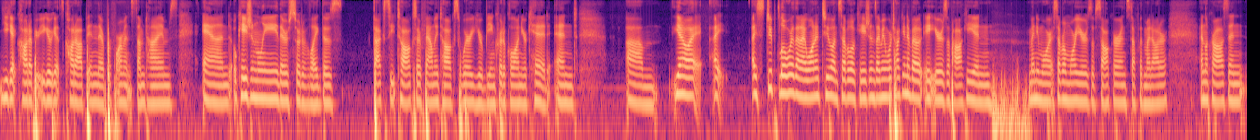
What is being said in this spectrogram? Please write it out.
you get caught up, your ego gets caught up in their performance sometimes. And occasionally there's sort of like those backseat talks or family talks where you're being critical on your kid. And, um, you know, I, I, I stooped lower than I wanted to on several occasions. I mean, we're talking about eight years of hockey and many more, several more years of soccer and stuff with my daughter and lacrosse. And,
